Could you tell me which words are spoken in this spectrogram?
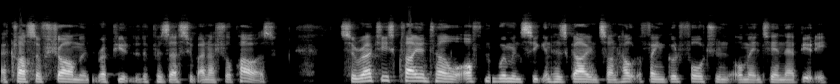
a class of shaman reputed to possess supernatural powers. Suradji's clientele were often women seeking his guidance on how to find good fortune or maintain their beauty.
